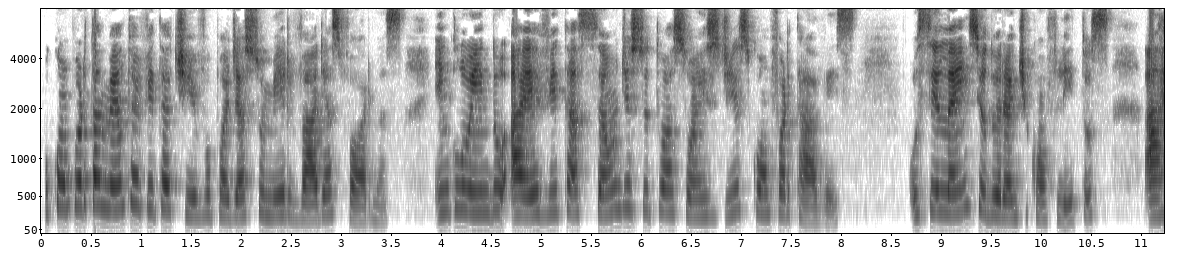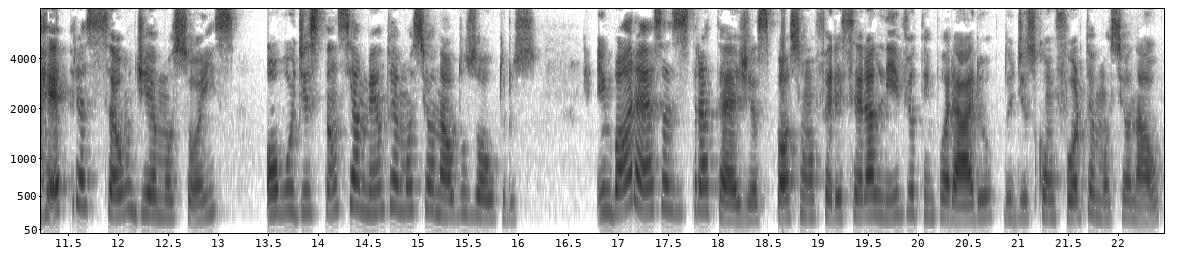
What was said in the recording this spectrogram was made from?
O comportamento evitativo pode assumir várias formas, incluindo a evitação de situações desconfortáveis, o silêncio durante conflitos, a repressão de emoções ou o distanciamento emocional dos outros Embora essas estratégias possam oferecer alívio temporário do desconforto emocional,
